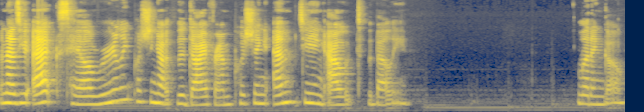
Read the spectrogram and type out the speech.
And as you exhale, really pushing out through the diaphragm, pushing, emptying out the belly. Letting go.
